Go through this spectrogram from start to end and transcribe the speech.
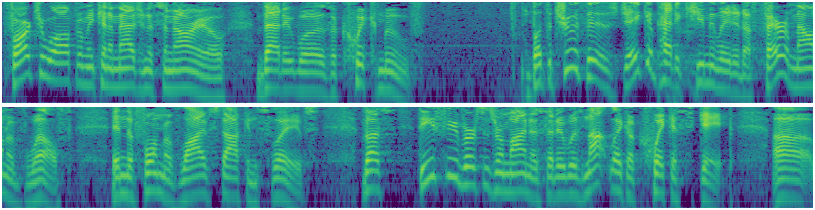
Far too often we can imagine a scenario that it was a quick move. But the truth is, Jacob had accumulated a fair amount of wealth in the form of livestock and slaves. Thus, these few verses remind us that it was not like a quick escape, uh,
